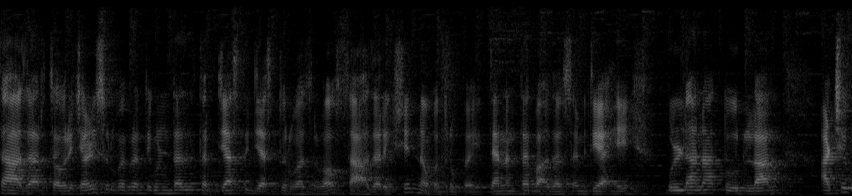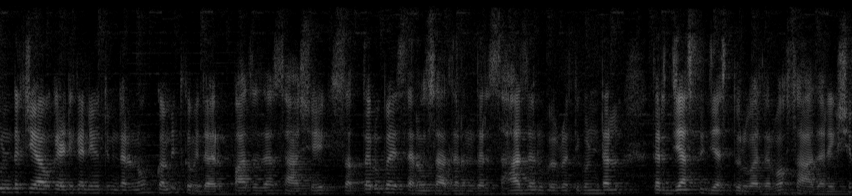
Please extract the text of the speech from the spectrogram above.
सहा हजार चौवेचाळीस रुपये प्रति क्विंटल. तर जास्तीत जास्त तूर बाजारभाव सहा हजार एकशे नव्वद रुपये. त्यानंतर बाजार समिती आहे बुलढाणा तूर लाल आठशे क्विंटलची आवक या ठिकाणी होती मित्रांनो. कमीत कमी दर पाच हजार सहाशे सत्तर रुपये सर्वसाधारण दर सहा हजार रुपये प्रति क्विंटल तर जास्तीत जास्त तूर बाजारभाव सहा हजार एकशे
